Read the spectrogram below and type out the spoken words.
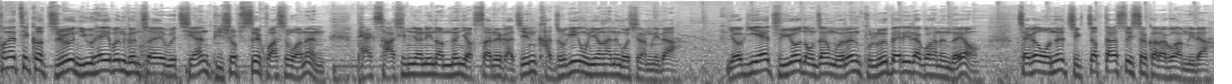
코네티컷주 뉴헤이븐 근처에 위치한 비숍스 과수원은 140년이 넘는 역사를 가진 가족이 운영하는 곳이랍니다. 여기에 주요 농작물은 블루베리라고 하는데요. 제가 오늘 직접 딸 수 있을 거라고 합니다.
